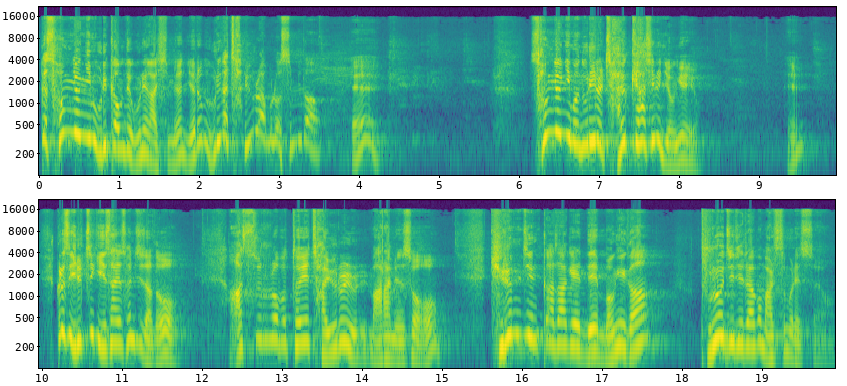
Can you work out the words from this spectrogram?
그러니까 성령님이 우리 가운데 운행하시면 여러분 우리가 자유를 함을 얻습니다. 예. 성령님은 우리를 자유케 하시는 영이에요. 예? 그래서 일찍이 이사의 선지자도 아수르로부터의 자유를 말하면서 기름진 까닭에 내 멍에가 부러지리라고 말씀을 했어요.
